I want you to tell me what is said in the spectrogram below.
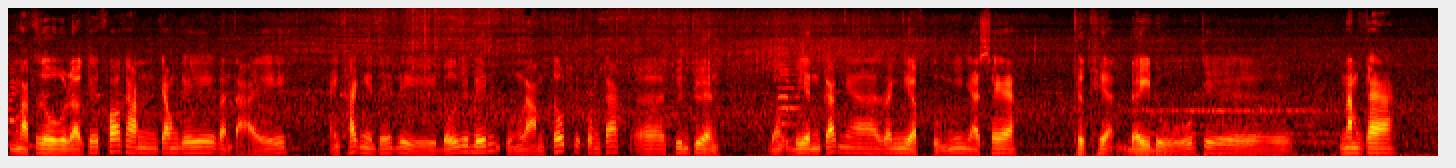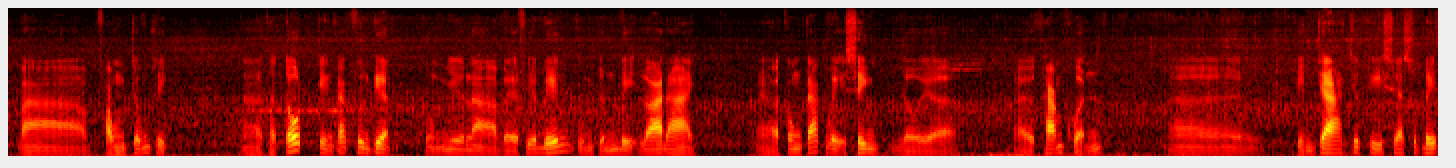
Mặc dù là cái khó khăn trong cái vận tải hành khách như thế thì đối với bến cũng làm tốt cái công tác uh, tuyên truyền, động viên các nhà doanh nghiệp cũng như nhà xe thực hiện đầy đủ cái 5K và phòng chống dịch à, thật tốt trên các phương tiện cũng như là về phía bến cũng chuẩn bị loa đài à, công tác vệ sinh rồi à, kháng khuẩn kiểm tra trước khi xe xuất bến.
